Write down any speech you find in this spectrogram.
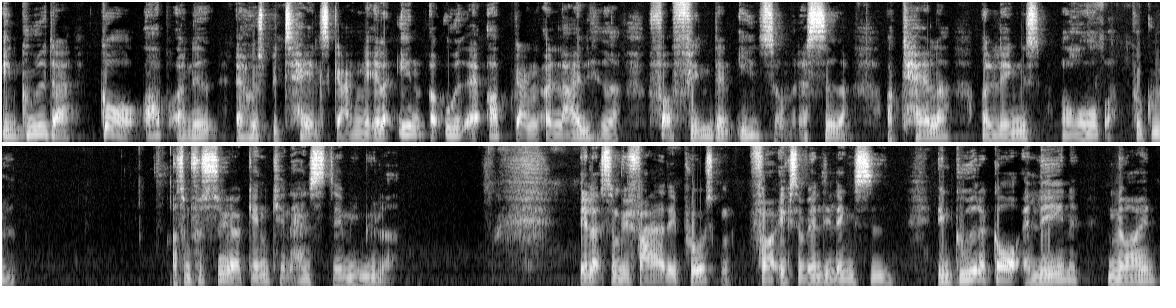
en Gud, der går op og ned af hospitalsgangene, eller ind og ud af opgange og lejligheder, for at finde den ensomme, der sidder og kalder og længes og råber på Gud. Og som forsøger at genkende hans stemme i myldret. Eller som vi fejrede det i påsken for ikke så vældig længe siden. En Gud, der går alene, nøgen,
